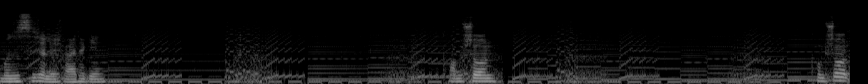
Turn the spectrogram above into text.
Muss es sicherlich weitergehen. Komm schon. Komm schon.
